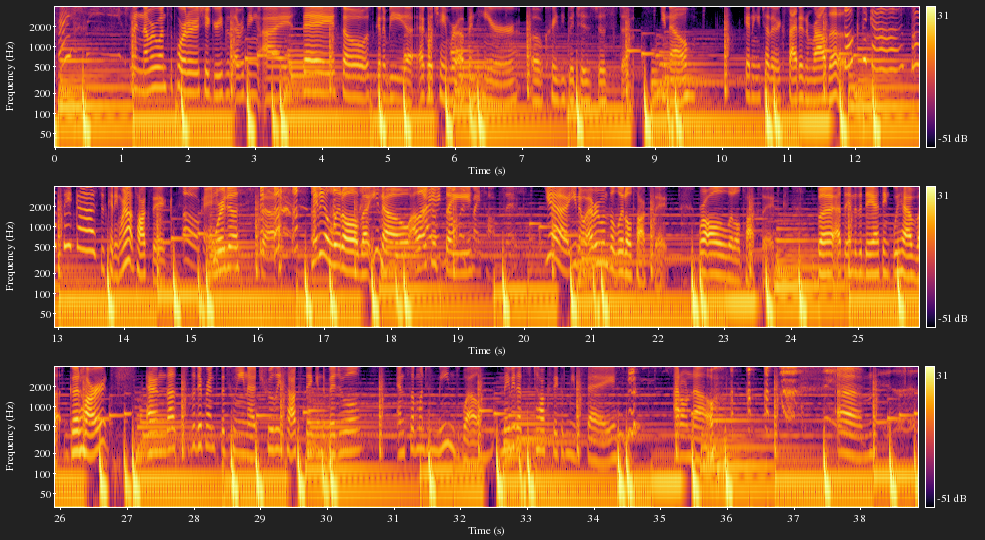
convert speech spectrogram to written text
crazy. She's my number one supporter. She agrees with everything I say. So it's gonna be an echo chamber up in here of crazy bitches just, uh, you know, getting each other excited and riled up. Toxic ass. Toxic us. Just kidding. We're not toxic. Oh, okay. We're just uh, maybe a little, but you know, I like I to say, my toxic. yeah, you know, everyone's a little toxic. We're all a little toxic. But at the end of the day, I think we have good hearts. And that's the difference between a truly toxic individual and someone who means well. Maybe that's toxic of me to say. I don't know. um,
